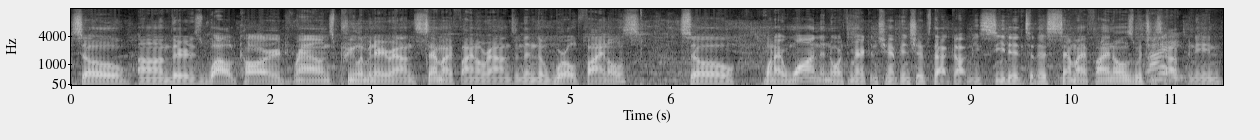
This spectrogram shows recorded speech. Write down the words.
So um, there's wild card rounds, preliminary rounds, semifinal rounds, and then the world finals. So when I won the North American Championships, that got me seeded to the semifinals, which is happening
